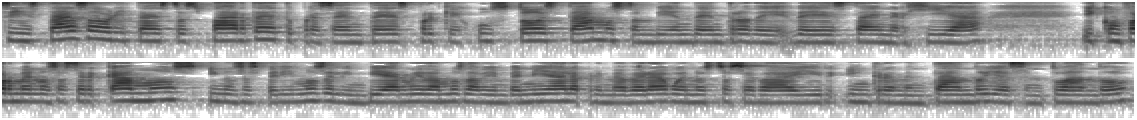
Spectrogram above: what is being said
si estás ahorita, esto es parte de tu presente, es porque justo estamos también dentro de, esta energía y conforme nos acercamos y nos despedimos del invierno y damos la bienvenida a la primavera, bueno, esto se va a ir incrementando y acentuando.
